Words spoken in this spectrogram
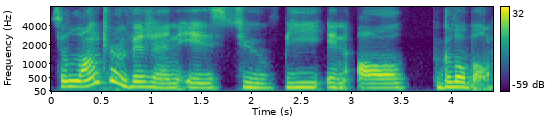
So, long term vision is to be in all global.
